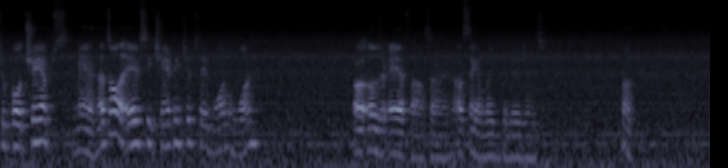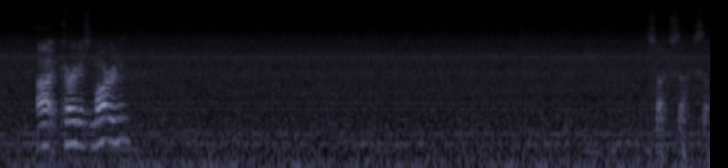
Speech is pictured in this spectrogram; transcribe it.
Super Bowl champs. Man, that's all the AFC championships they've won. One. Oh, those are AFL. Sorry, I was thinking league divisions. Huh. All right, Curtis Martin. Suck, suck,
